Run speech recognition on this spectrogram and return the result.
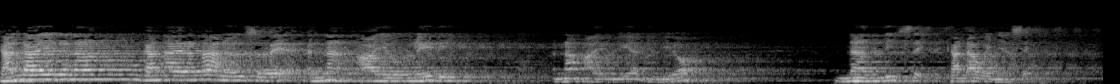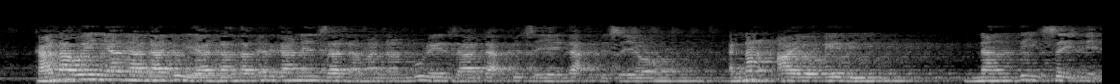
ခန္ဓာယတနာခန္ဓာယတနာလို့ဆိုတဲ့အနတ်အာယုန်လေးဒီအနတ်အာယုန်လေးကနေပြီးတော့နန္တိစိတ်ခန္ဓာဝိညာဉ်စိတ် ခန္ဓာဝိညာဏဓာတုယသံသမြေကနိသတ္တမနံပုရိဇာတပစ္စယေနပစ္စယောအနတ်အာယုန်လေးသည်နန္တိစိတ်နှင့်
